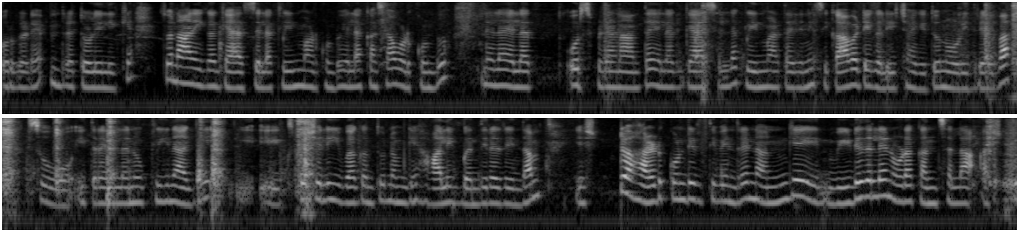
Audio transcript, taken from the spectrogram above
ಹೊರಗಡೆ ಅಂದರೆ ತೊಳಿಲಿಕ್ಕೆ. ಸೊ ನಾನೀಗ ಗ್ಯಾಸ್ ಎಲ್ಲ ಕ್ಲೀನ್ ಮಾಡಿಕೊಂಡು ಎಲ್ಲ ಕಸ ಹೊಡ್ಕೊಂಡು ನೆಲ ಎಲ್ಲ ಒರೆಸ್ಬಿಡೋಣ ಅಂತ ಎಲ್ಲ ಗ್ಯಾಸ್ ಎಲ್ಲ ಕ್ಲೀನ್ ಮಾಡ್ತಾ ಇದ್ದೀನಿ. ಸಿಕ್ಕಾಬಟ್ಟೆ ಗಲೀಜಾಗಿತ್ತು ನೋಡಿದ್ರಿ ಅಲ್ವಾ? ಸೊ ಈ ಥರ ಎಲ್ಲನೂ ಕ್ಲೀನಾಗಿ ಎಸ್ಪೆಷಲಿ ಇವಾಗಂತೂ ನಮಗೆ ಹಾಲಿಗೆ ಬಂದಿರೋದ್ರಿಂದ ಎಷ್ಟು ಹರಡ್ಕೊಂಡಿರ್ತೀವಿ ಅಂದರೆ ನನಗೆ ವೀಡಿಯೋದಲ್ಲೇ ನೋಡೋಕೆ ಅನಿಸಲ್ಲ, ಅಷ್ಟು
